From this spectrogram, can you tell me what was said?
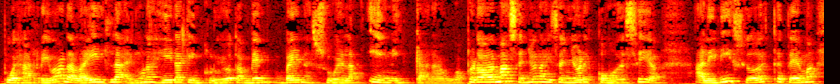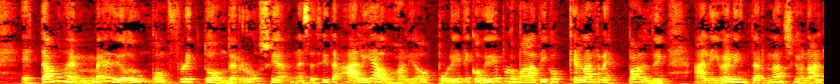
pues arribara a la isla en una gira que incluyó también Venezuela y Nicaragua. Pero además, señoras y señores, como decía al inicio de este tema, estamos en medio de un conflicto donde Rusia necesita aliados, aliados políticos y diplomáticos que la respalden a nivel internacional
